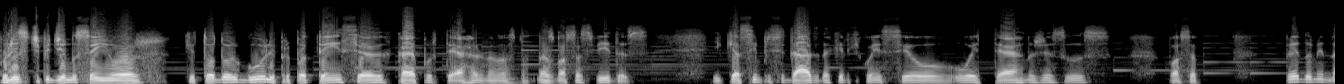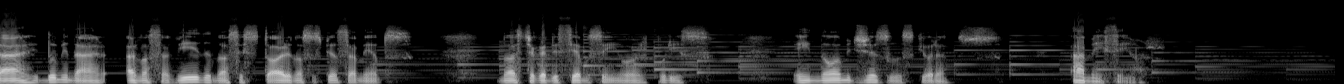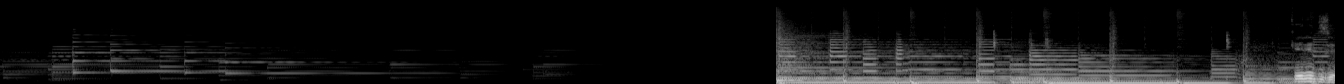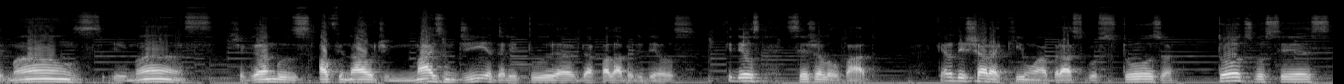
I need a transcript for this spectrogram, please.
Por isso te pedimos, Senhor, que todo orgulho e prepotência caia por terra nas nossas vidas e que a simplicidade daquele que conheceu o eterno Jesus possa predominar e dominar a nossa vida, nossa história, nossos pensamentos. Nós te agradecemos, Senhor, por isso. Em nome de Jesus que oramos. Amém, Senhor. Queridos irmãos, irmãs, chegamos ao final de mais um dia da leitura da Palavra de Deus. Que Deus seja louvado. Quero deixar aqui um abraço gostoso a todos vocês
